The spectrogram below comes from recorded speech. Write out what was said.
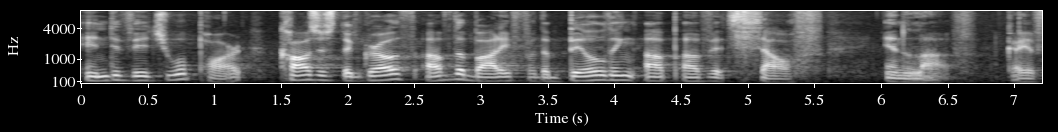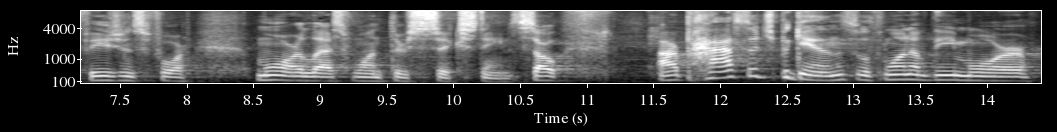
individual part, causes the growth of the body for the building up of itself in love. Okay, Ephesians 4, more or less 1 through 16. So our passage begins with one of the more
